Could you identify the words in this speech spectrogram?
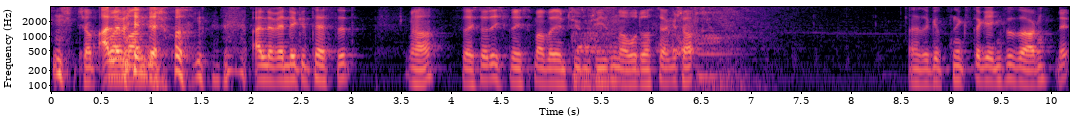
Ich habe Alle Wände. geschossen. Alle Wände getestet. Ja, vielleicht sollte ich das nächste Mal bei dem Typen schießen, aber du hast ja geschafft. Also gibt's nichts dagegen zu sagen. Ne.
